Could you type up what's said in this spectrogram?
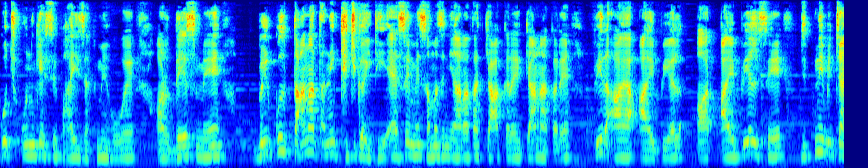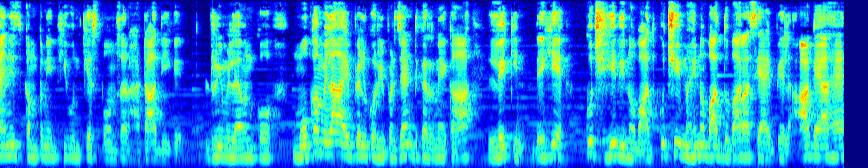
कुछ उनके सिपाही जख्मी हुए, और देश में बिल्कुल ताना तानी खिंच गई थी। ऐसे में समझ नहीं आ रहा था क्या करें, क्या ना करें। फिर आया आईपीएल और आईपीएल से जितनी भी चाइनीज़ कंपनी थी, उनके स्पॉन्सर हटा दी गए। ड्रीम इलेवन को मौका मिला आईपीएल को रिप्रेजेंट करने का। लेकिन देखिए, कुछ ही दिनों बाद, कुछ ही महीनों बाद दोबारा से आईपीएल आ गया है।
